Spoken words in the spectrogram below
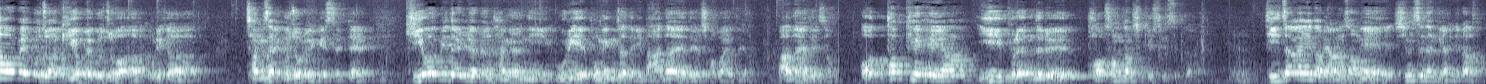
사업의 구조와 기업의 구조와 우리가 장사의 구조로 얘기했을 때 기업이 되려면 당연히 우리의 동행자들이 많아야 돼요, 적어야 돼요. 많아야 되죠. 어떻게 해야 이 브랜드를 더 성장시킬 수 있을까요? 디자이너 양성에 힘쓰는 게 아니라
